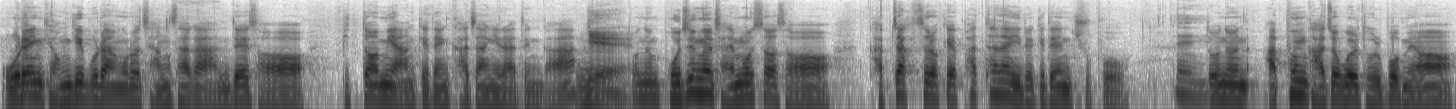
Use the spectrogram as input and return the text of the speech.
오랜 경기 불황으로 장사가 안 돼서 빚더미 안게 된 가장이라든가 예. 또는 보증을 잘못 써서 갑작스럽게 파탄을 이르게 된 주부 네. 또는 아픈 가족을 돌보며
